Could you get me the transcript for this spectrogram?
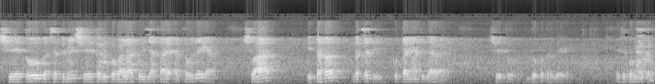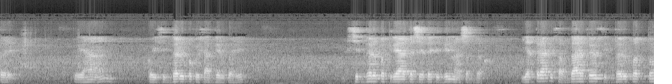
श्वेतो गच्छति में श्वेत रूप वाला कोई जाता है, अर्थ हो जाएगा। स्वा इत गच्छति। कुत्ता यहाँ से जा रहा है। श्वेतो, दो पद हो जाएगा। ऐसे बहुत शब्द है। तो यहाँ कोई सिद्ध रूप, कोई साध्य रूप है। सिद्ध रूप क्रिया श्वेत भिन्न शब्द। यत्रापि शब्दार्थ सिद्ध रूपत्व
